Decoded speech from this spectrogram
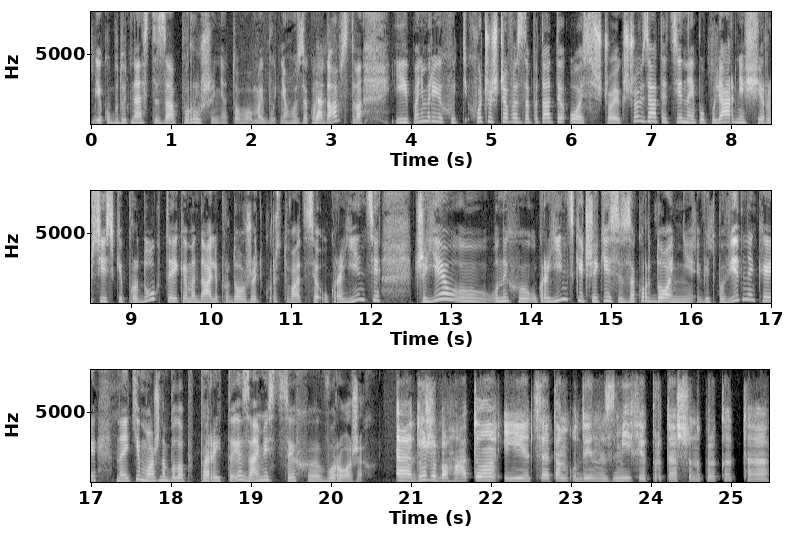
яку будуть нести за порушення того майбутнього законодавства. І пані Марія, хоч хочу ще вас запитати: ось що, якщо взяти ці найпопулярніші російські продукти, якими далі продовжують користуватися українці, чи є у, у них українські чи якісь закордонні відповідники, на які можна було б перейти замість цих е, ворожих? Е, Дуже багато, і це там один з міфів про те, що, наприклад, е,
